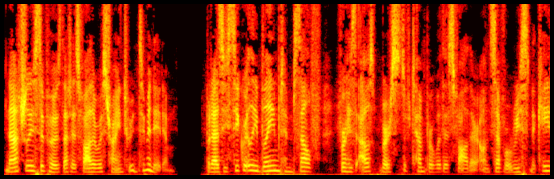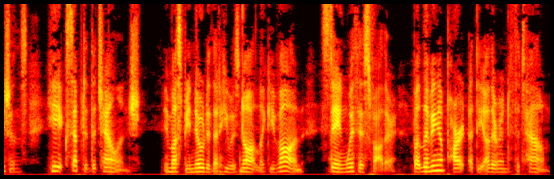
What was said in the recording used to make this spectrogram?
naturally supposed that his father was trying to intimidate him but as he secretly blamed himself for his outbursts of temper with his father on several recent occasions, he accepted the challenge. It must be noted that he was not, like Ivan, staying with his father, but living apart at the other end of the town.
